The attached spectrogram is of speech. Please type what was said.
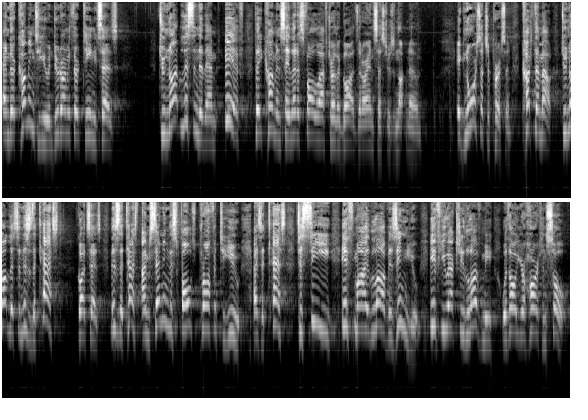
and they're coming to you, in Deuteronomy 13, he says, Do not listen to them if they come and say, Let us follow after other gods that our ancestors have not known. Ignore such a person, cut them out. Do not listen. This is a test. God says, This is a test. I'm sending this false prophet to you as a test to see if my love is in you, if you actually love me with all your heart and soul.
